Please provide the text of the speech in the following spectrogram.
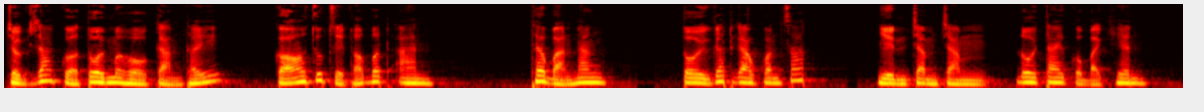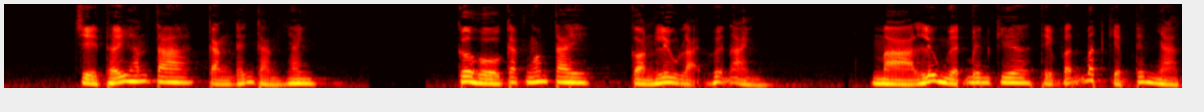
Trực giác của tôi mơ hồ cảm thấy có chút gì đó bất an. Theo bản năng, tôi gắt gao quan sát, nhìn chằm chằm đôi tay của Bạch Hiên. Chỉ thấy hắn ta càng đánh càng nhanh. Cơ hồ các ngón tay còn lưu lại huyễn ảnh, mà Lưu Nguyệt bên kia thì vẫn bất kịp tiếng nhạc.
